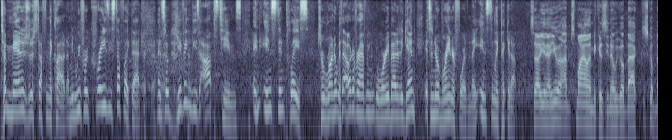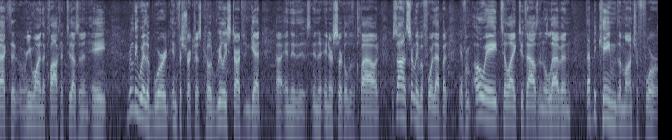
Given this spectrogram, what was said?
to manage their stuff in the cloud. I mean, we've heard crazy stuff like that. and so giving these ops teams an instant place to run it without ever having to worry about it again, it's a no-brainer for them. They instantly pick it up. So, you know, you, I'm smiling because, you know, we go back, just go back to, rewind the clock to 2008, really where the word infrastructure as code really started to get uh, in, the, in the inner circle of the cloud. It was on certainly before that, but you know, from 08 to like 2011, that became the mantra for,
